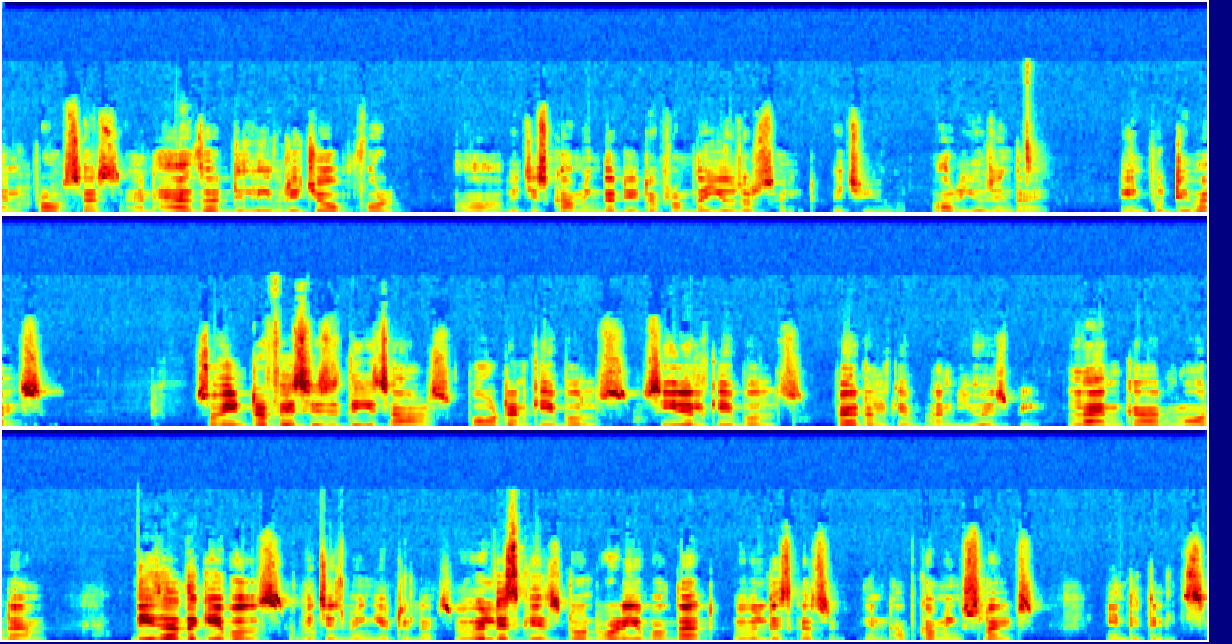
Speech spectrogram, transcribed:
and process and has a delivery job for uh, which is coming the data from the user side which you are using the input device. So interfaces these are port and cables serial cables parallel cable and USB LAN card modem these are the cables which is being utilized we will discuss don't worry about that we will discuss in upcoming slides in details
